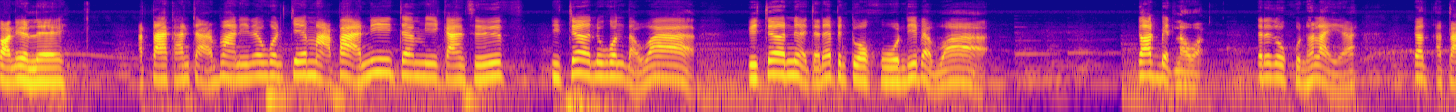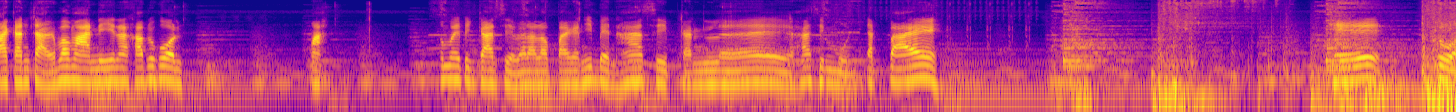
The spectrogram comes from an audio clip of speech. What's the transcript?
ก่อนอื่นเลย อัตราการจ่ายประมาณนี้นะทุกคนเกมหมาป่านี่จะมีการซื้อฟีเจอร์ทุกคนแต่ว่าฟีเจอร์เนี่ยจะได้เป็นตัวคูณที่แบบว่ายอดเบ็ดเราอะจะได้ตัวคูณเท่าไหร่อะก็อัตราการจ่ายประมาณนี้นะครับ ทุกคนมาทำไมเป็นการเสียเวลาเราไปกันที่เบน50 กันเลย 50 หมุนจัดไปโอเค สว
